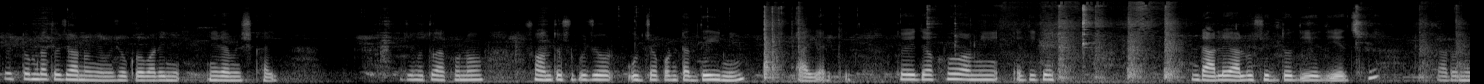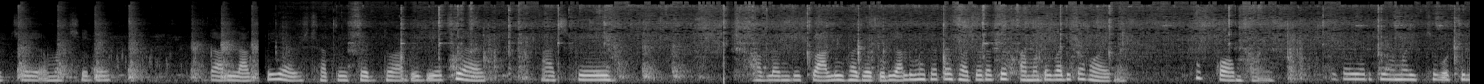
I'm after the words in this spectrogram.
তো তোমরা তো জানোই, আমি শুক্রবারে নিরামিষ খাই। যেহেতু এখনও সন্তোষী পুজোর উদযাপনটা দেইনি, তাই আর কি। তো এই দেখো, আমি এদিকে ডালে আলু সিদ্ধ দিয়ে দিয়েছি। কারণ হচ্ছে আমার ছেলে ডাল লাগবেই, আর সাথে সেদ্ধ আলু দিয়েছি। আর আজকে ভাবলাম যে একটু আলু ভাজা করি। আলু ভাজাটা সচরাচর আমাদের বাড়িতে হয় না, খুব কম হয়। এটাই আর কি আমার ইচ্ছে করছিল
